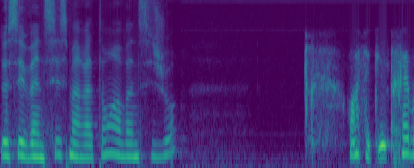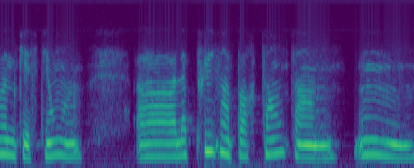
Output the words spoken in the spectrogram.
de ces 26 marathons en 26 jours? Oh, c'est une très bonne question. Hein. la plus importante, hein, hmm,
